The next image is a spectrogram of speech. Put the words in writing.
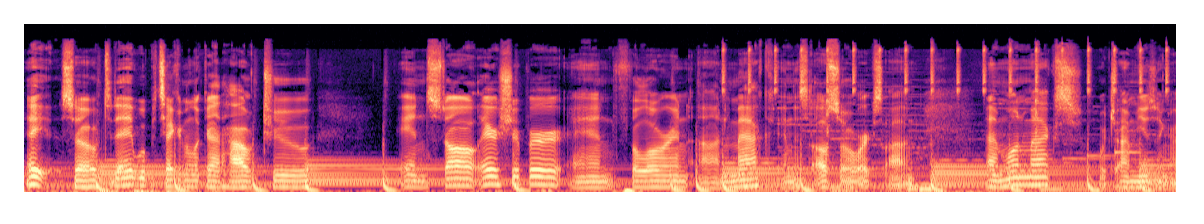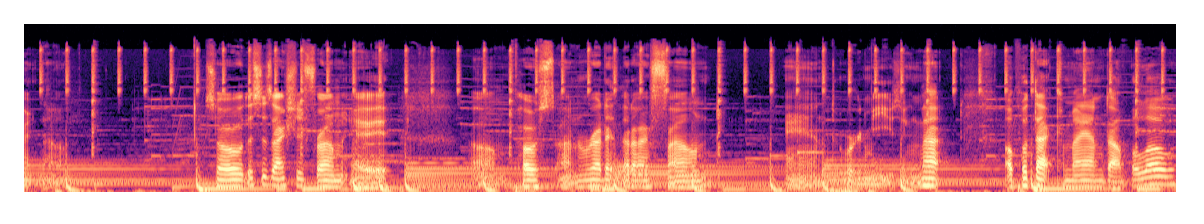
Hey, so today we'll be taking a look at how to install Airshipper and Veloren on Mac, and this also works on M1 Macs, which I'm using right now. So this is actually from a um, post on Reddit that I found, and we're going to be using that. I'll put that command down below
